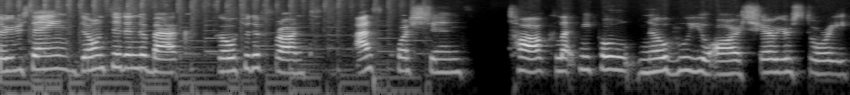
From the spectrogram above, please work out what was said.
So you're saying don't sit in the back, go to the front, ask questions, talk, let people know who you are, share your story.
